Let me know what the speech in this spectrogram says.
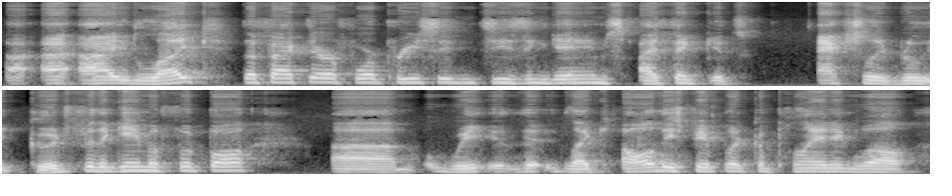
I, I like the fact there are four preseason season games. I think it's actually really good for the game of football. Um, we the, like all these people are complaining. Well,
